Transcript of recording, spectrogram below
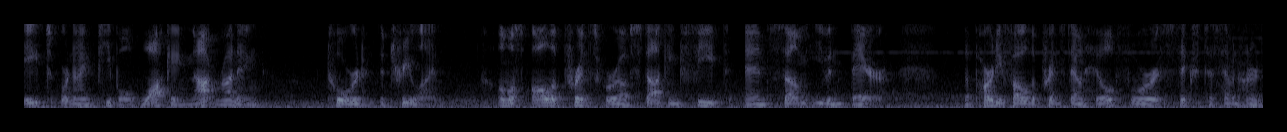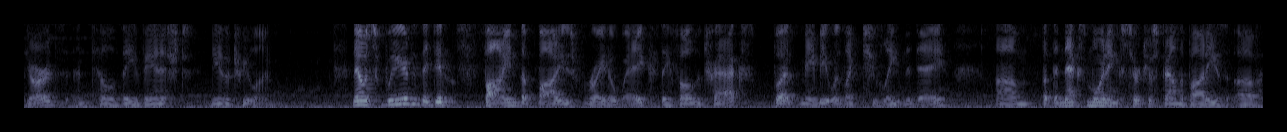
eight or nine people walking, not running, toward the tree line. Almost all the prints were of stockinged feet, and some even bare. The party followed the prints downhill for six to seven hundred yards until they vanished near the tree line. Now it's weird that they didn't find the bodies right away because they followed the tracks, but maybe it was like too late in the day. Um, but the next morning, searchers found the bodies of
